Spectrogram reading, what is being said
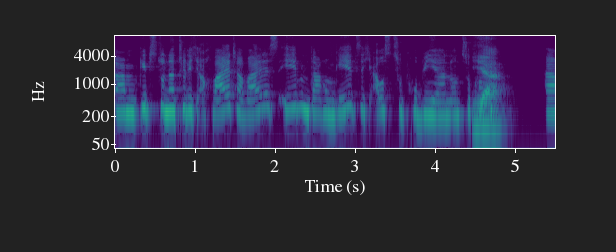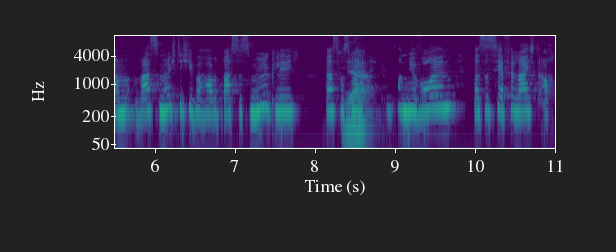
ähm, gibst du natürlich auch weiter, weil es eben darum geht, sich auszuprobieren und zu gucken, ja. ähm, was möchte ich überhaupt, was ist möglich. Das, was ja. meine Eltern von mir wollen, das ist ja vielleicht auch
